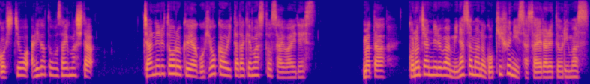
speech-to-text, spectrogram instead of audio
ご視聴ありがとうございました。チャンネル登録やご評価をいただけますと幸いです。また、このチャンネルは皆様のご寄付に支えられております。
